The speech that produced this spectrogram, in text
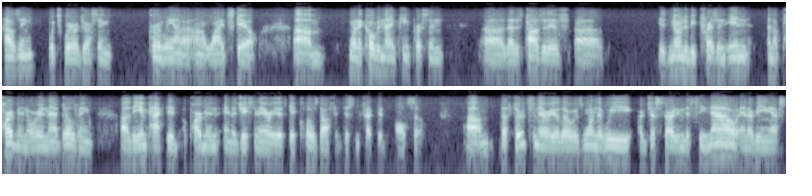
housing, which we're addressing currently on a on a wide scale. Um, when a COVID-19 person uh, that is positive uh, is known to be present in an apartment or in that building, uh, the impacted apartment and adjacent areas get closed off and disinfected also. Um, the third scenario, though, is one that we are just starting to see now and are being asked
